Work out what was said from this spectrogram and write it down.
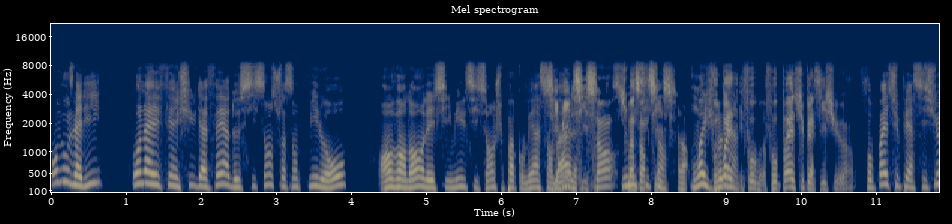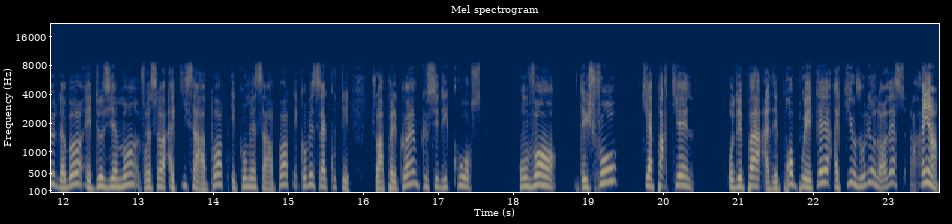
on nous a dit qu'on avait fait un chiffre d'affaires de 660 000 euros en vendant les 6600, je sais pas combien, à 100 balles. 6600. 6666. Alors, moi, je Faut veux pas, bien. être- il faut, faut pas être superstitieux. hein. faut pas être superstitieux d'abord. Et deuxièmement, je voudrais savoir à qui ça rapporte et combien ça rapporte et combien ça a coûté. Je rappelle quand même que c'est des courses. On vend des chevaux qui appartiennent au départ à des propriétaires à qui aujourd'hui on ne reverse rien.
